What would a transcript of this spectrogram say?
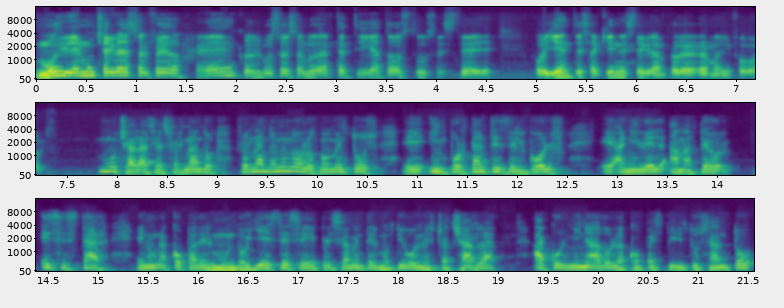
Muy bien, muchas gracias, Alfredo. Eh, con el gusto de saludarte a ti y a todos tus este, oyentes aquí en este gran programa de Infogolf. Muchas gracias, Fernando. Fernando, en uno de los momentos eh, importantes del golf eh, a nivel amateur es estar en una Copa del Mundo y este es precisamente el motivo de nuestra charla ha culminado la Copa Espíritu Santo,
